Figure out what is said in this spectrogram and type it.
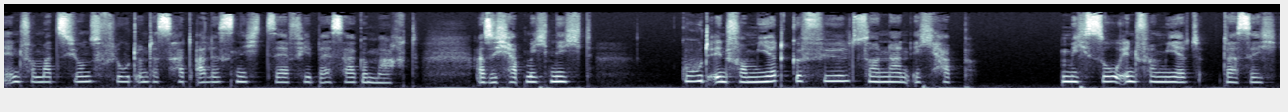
der Informationsflut und das hat alles nicht sehr viel besser gemacht. Also ich habe mich nicht gut informiert gefühlt, sondern ich habe mich so informiert, dass ich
